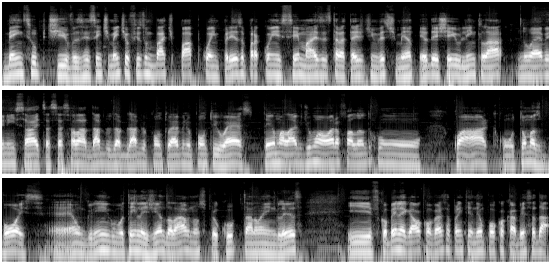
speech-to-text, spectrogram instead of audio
bem disruptivas. Recentemente eu fiz um bate-papo com a empresa para conhecer mais a estratégia de investimento. Eu deixei o link lá no Avenue Insights. Acesse lá www.avenue.us. Tem uma live de uma hora falando com com a ARK, com o Thomas Boyce, é, é um gringo, tem legenda lá, não se preocupe, tá? Não é inglês e ficou bem legal a conversa para entender um pouco a cabeça da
